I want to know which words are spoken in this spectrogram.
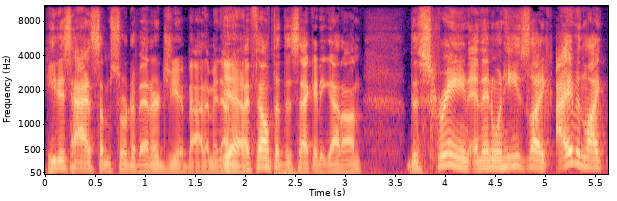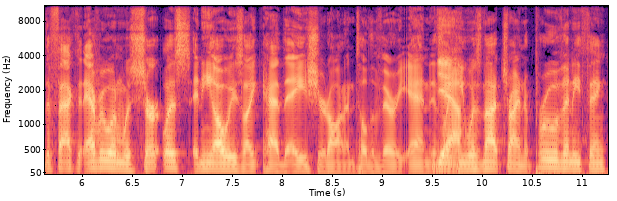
He just has some sort of energy about him. And Yeah. I, I felt that the second he got on the screen, and then when he's like, I even like the fact that everyone was shirtless and he always like had the A shirt on until the very end. It's Yeah. like he was not trying to prove anything.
